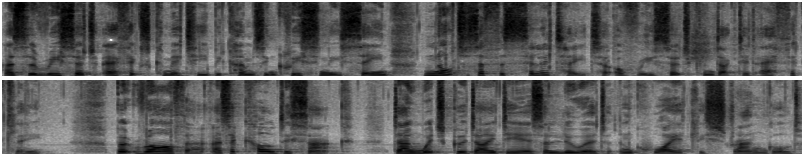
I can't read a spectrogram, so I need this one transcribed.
as the Research Ethics Committee becomes increasingly seen not as a facilitator of research conducted ethically, but rather as a cul-de-sac down which good ideas are lured and quietly strangled.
